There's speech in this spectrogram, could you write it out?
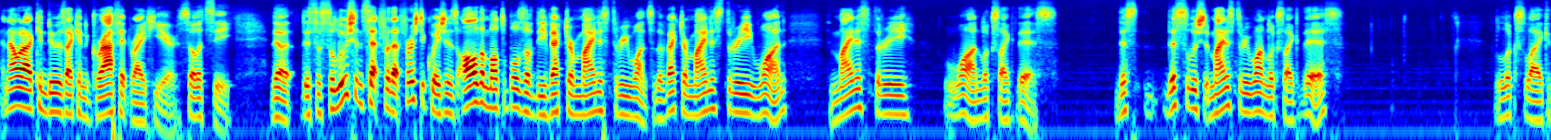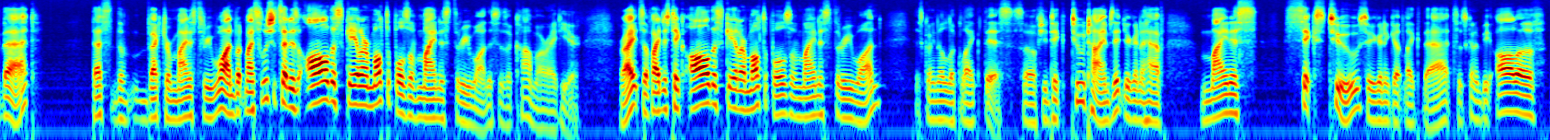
And now what I can do is I can graph it right here. So let's see. The, the solution set for that first equation is all the multiples of the vector minus 3, 1. So the vector minus 3, 1, minus 3, 1 looks like this. This, this solution, minus 3, 1 looks like this. Looks like that. That's the vector minus 3, 1. But my solution set is all the scalar multiples of minus 3, 1. This is a comma right here. Right? So if I just take all the scalar multiples of minus 3, 1, it's going to look like this. So if you take 2 times it, you're going to have minus 6, 2. So you're going to get like that. So it's going to be all of,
